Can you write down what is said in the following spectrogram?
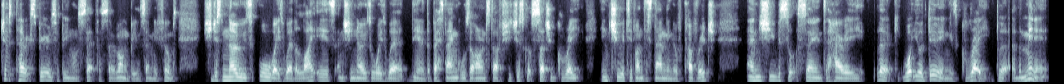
just her experience of being on set for so long, being so many films, she just knows always where the light is, and she knows always where you know the best angles are and stuff. She's just got such a great intuitive understanding of coverage, and she was sort of saying to Harry, "Look, what you're doing is great, but at the minute,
